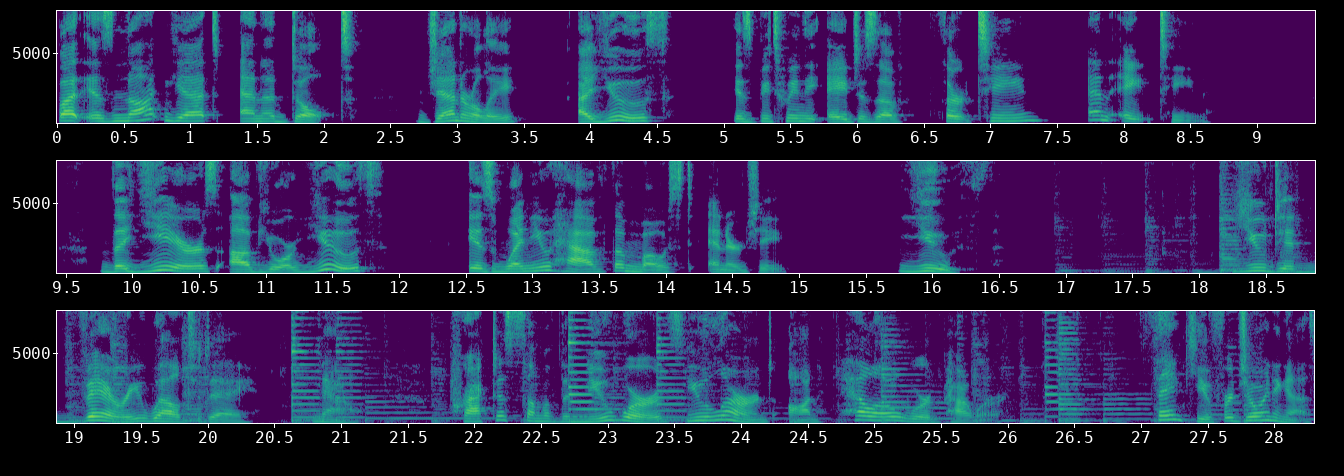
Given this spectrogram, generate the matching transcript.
but is not yet an adult. Generally, a youth is between the ages of 13 and 18. The years of your youth is when you have the most energy. Youth. You did very well today. Now, practice some of the new words you learned on Hello Word Power. Thank you for joining us.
